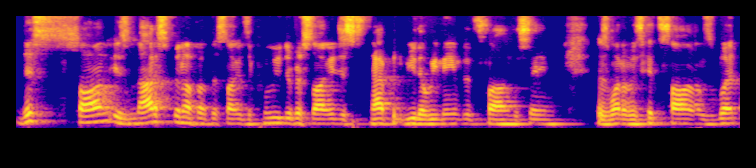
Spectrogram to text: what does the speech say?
This song is not a spin off of the song, it's a completely different song. It just happened to be that we named the song the same as one of his hit songs. But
